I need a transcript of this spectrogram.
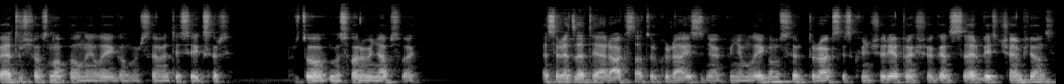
Pētrušos nopelnīja līgumu ar 76ers. Par to mēs varam viņu apsveikt. Es redzēju tajā rakstā, tur, kur aizziņoja, ka viņam līgums ir. Tur rakstīts, ka viņš ir iepriekšējā gada Serbijas čempions.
